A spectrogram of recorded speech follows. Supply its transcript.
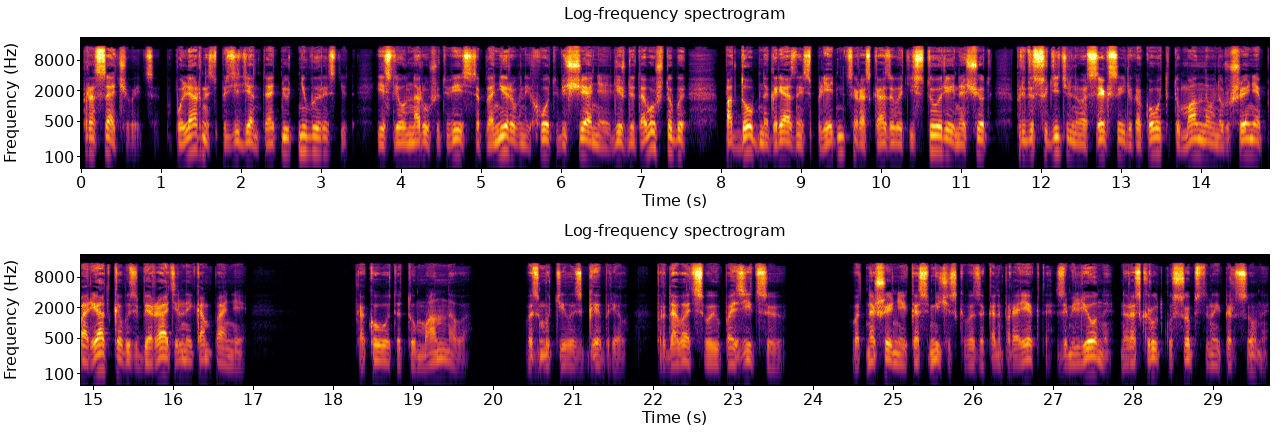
просачивается. Популярность президента отнюдь не вырастет, если он нарушит весь запланированный ход вещания лишь для того, чтобы, подобно грязной сплетнице, рассказывать истории насчет предосудительного секса или какого-то туманного нарушения порядка в избирательной кампании. «Какого-то туманного?» — возмутилась Гэбриэл. «Продавать свою позицию в отношении космического законопроекта за миллионы на раскрутку собственной персоны.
